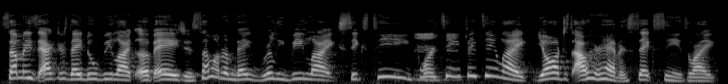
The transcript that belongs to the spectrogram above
some of these actors they do be like of age, and some of them they really be like 16, 14, 15. Like y'all just out here having sex scenes. Like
